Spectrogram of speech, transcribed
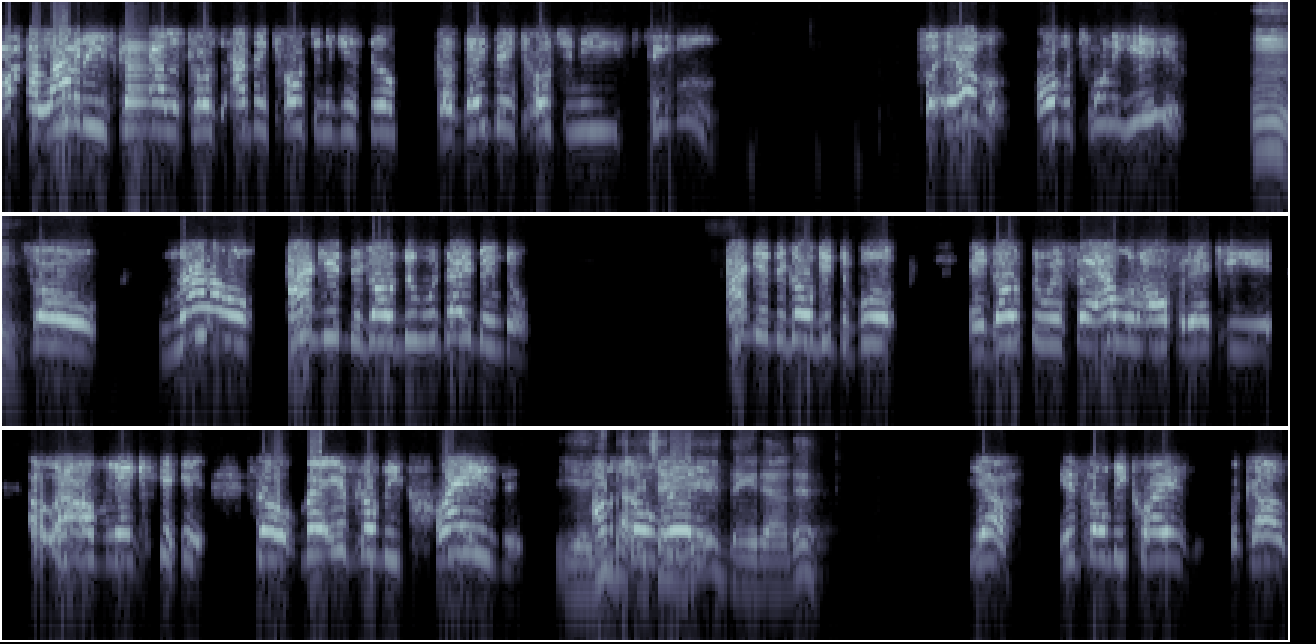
A, a lot of these college coaches, I've been coaching against them because they've been coaching these teams forever, over 20 years. Mm. So now I get to go do what they've been doing. I get to go get the book and go through and say, I want to offer that kid. I want to offer that kid. So, man, it's going to be crazy. Yeah, you I'm about so to change ready. everything down there. Yeah, it's going to be crazy because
